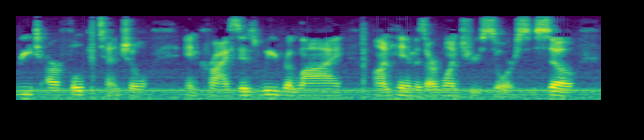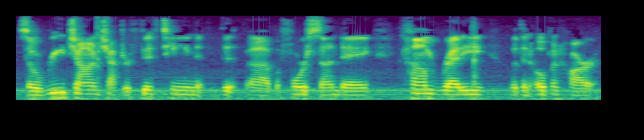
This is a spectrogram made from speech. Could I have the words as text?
reach our full potential in Christ as we rely on Him as our one true source. So, so read John chapter 15 uh, before Sunday. Come ready with an open heart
